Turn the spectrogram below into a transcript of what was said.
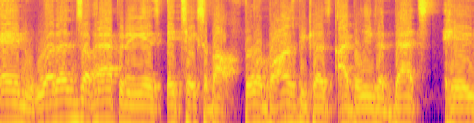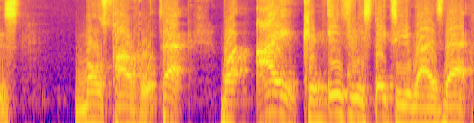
and what ends up happening is it takes about four bars because I believe that that's his most powerful attack. But I can easily state to you guys that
